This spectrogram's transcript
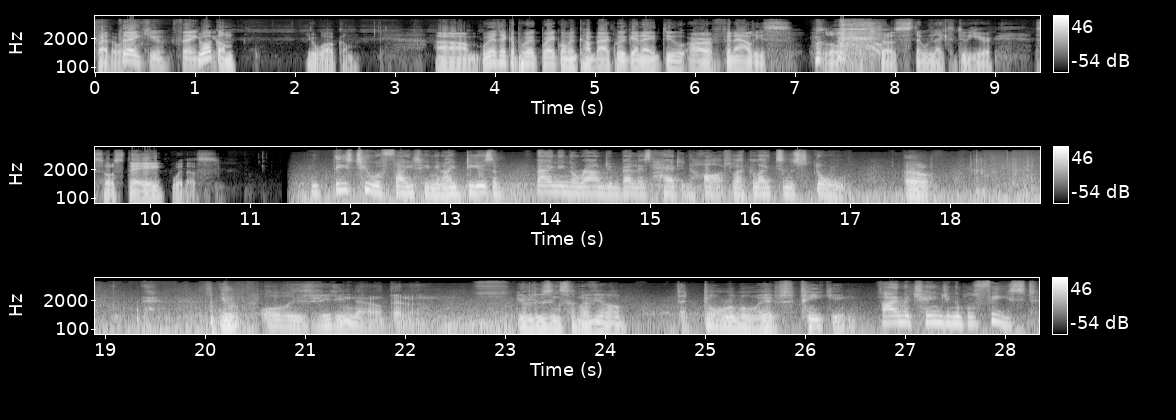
By the way. Thank you. Thank You're you. welcome. You're welcome. Um, we're gonna take a quick break. When we come back, we're gonna do our finales, little extras that we like to do here. So stay with us. These two are fighting, and ideas are banging around in Bella's head and heart like lights in a storm. Oh. You're always reading now, Bella. You're losing some of your adorable way of speaking. I'm a changeable feast,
